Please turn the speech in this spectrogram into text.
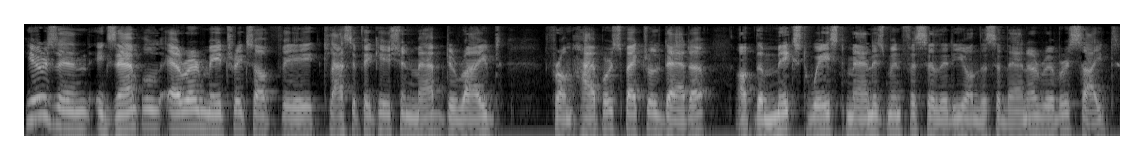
Here's an example error matrix of a classification map derived from hyperspectral data of the mixed waste management facility on the Savannah River site.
